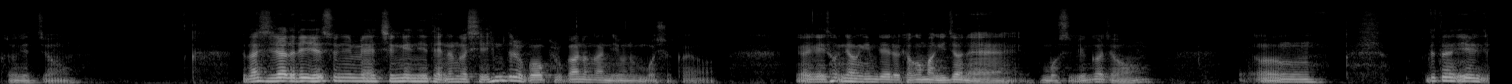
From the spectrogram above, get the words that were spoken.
그러겠죠. 그 당시 제자들이 예수님의 증인이 되는 것이 힘들고 불가능한 이유는 무엇일까요? 그러니까 이게 성령 임재를 경험하기 이전의 그 모습인 거죠. 음, 어쨌든 이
